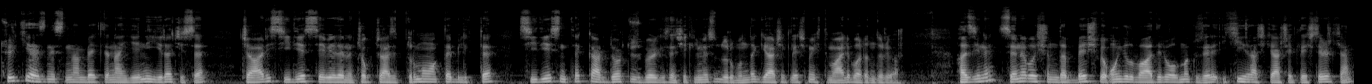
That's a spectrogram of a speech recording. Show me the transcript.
Türkiye hazinesinden beklenen yeni ihraç ise cari CDS seviyelerine çok cazip durmamakla birlikte CDS'in tekrar 400 bölgesine çekilmesi durumunda gerçekleşme ihtimali barındırıyor. Hazine sene başında 5 ve 10 yıl vadeli olmak üzere iki ihraç gerçekleştirirken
